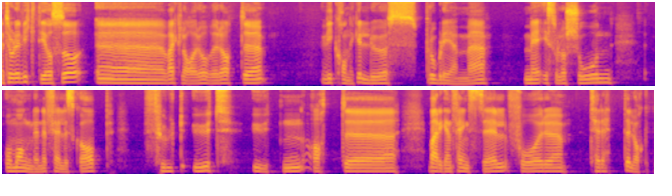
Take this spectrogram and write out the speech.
Jeg tror det er viktig også eh, være klar over at uh, vi kan ikke løse problemet med isolasjon og manglende fellesskap fullt ut uten at eh, Bergen fengsel får eh, tilrettelagt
